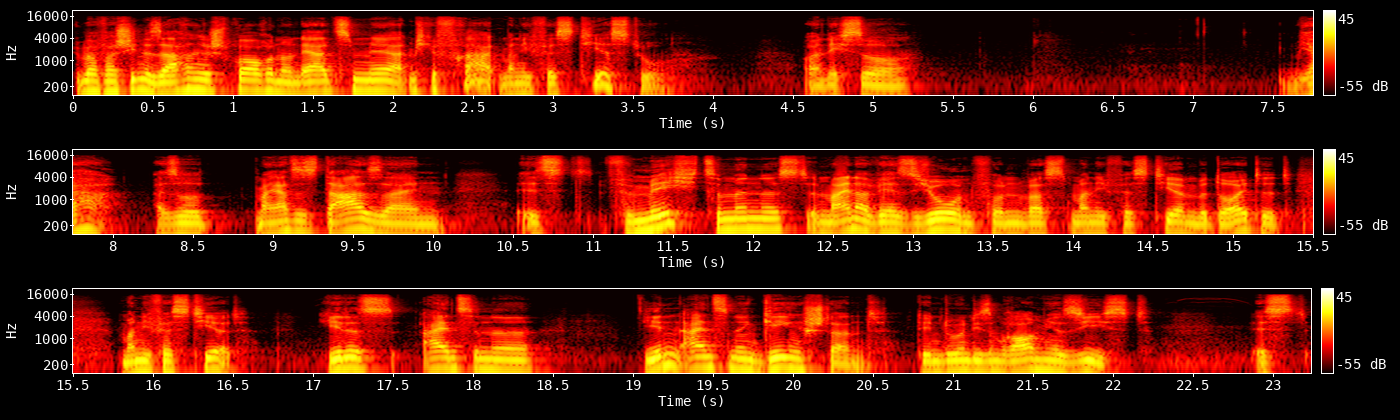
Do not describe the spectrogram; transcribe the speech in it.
über verschiedene Sachen gesprochen und er hat, zu mir, hat mich gefragt, manifestierst du? Und ich so, ja, also mein ganzes Dasein ist für mich zumindest in meiner Version von was manifestieren bedeutet, manifestiert. Jedes einzelne, jeden einzelnen Gegenstand, den du in diesem Raum hier siehst, ist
